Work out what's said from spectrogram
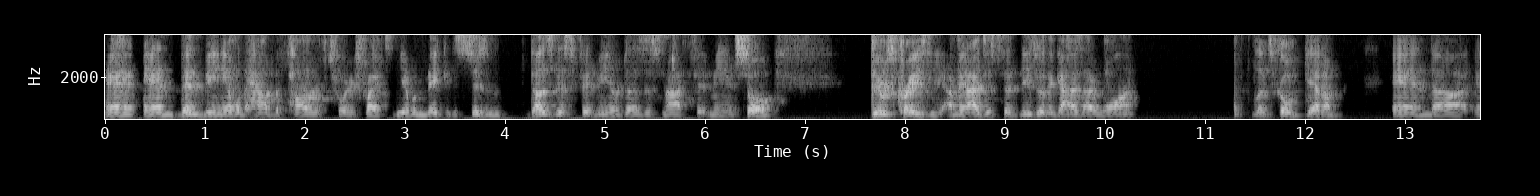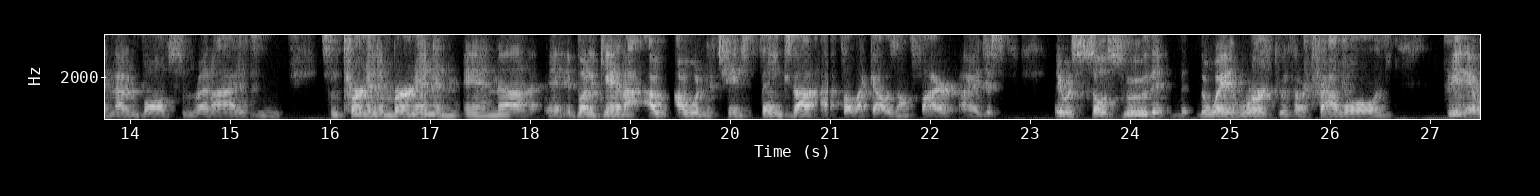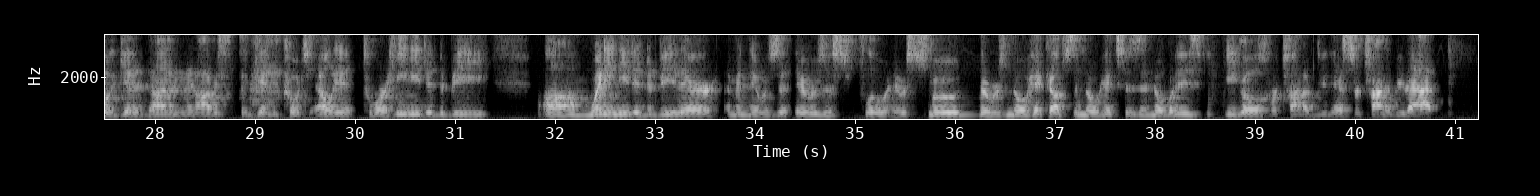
and and then being able to have the power of choice, right? To be able to make a decision: does this fit me or does this not fit me? And so it was crazy. I mean, I just said these are the guys I want. Let's go get them and uh, and that involves some red eyes and some turning and burning and and uh, but again I, I, I wouldn't have changed a thing because I, I felt like I was on fire. I just it was so smooth it, the way it worked with our travel and being able to get it done and then obviously getting Coach Elliott to where he needed to be um, when he needed to be there. I mean it was it was just fluid. It was smooth. There was no hiccups and no hitches and nobody's egos were trying to do this or trying to do that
